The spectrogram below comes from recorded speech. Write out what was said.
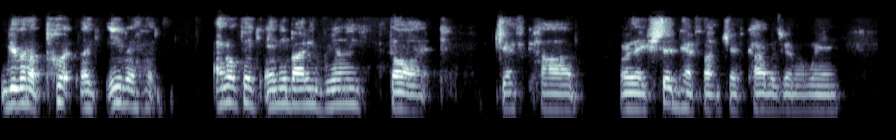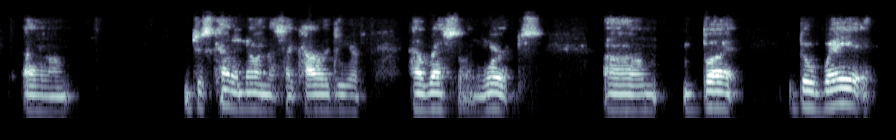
you're gonna put like even I don't think anybody really thought Jeff Cobb, or they shouldn't have thought Jeff Cobb was gonna win. Um, just kind of knowing the psychology of how wrestling works. Um, but the way it,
